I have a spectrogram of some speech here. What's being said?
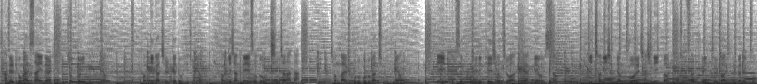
3일 동안 사인을 해준 적도 있는 그녀 경기가 질 때도 해주며 경기장 내에서도 친절하다 정말 고루고루 갖춘 그녀 에이펙스 커뮤니케이션즈와 계약되어 있어 2020년 9월 자신이 있던 소속사 트윈틀과 결별했고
